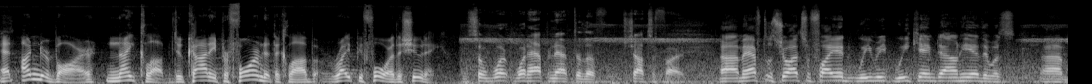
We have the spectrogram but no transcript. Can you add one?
at Underbar nightclub. Ducati performed at the club right before the shooting. So what what happened after the shots were fired? Um, after the shots were fired, we, re- we came down here. There was um,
